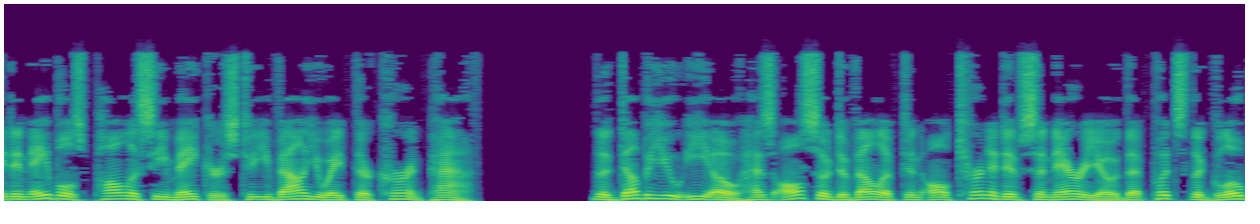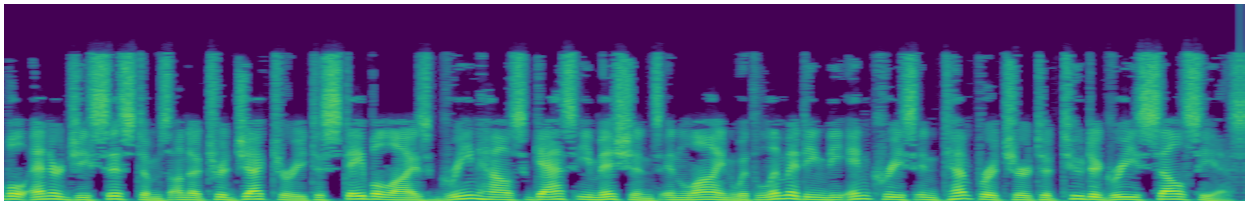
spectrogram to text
it enables policy makers to evaluate their current path. The WEO has also developed an alternative scenario that puts the global energy systems on a trajectory to stabilize greenhouse gas emissions in line with limiting the increase in temperature to 2 degrees Celsius.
